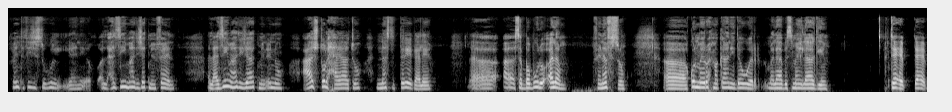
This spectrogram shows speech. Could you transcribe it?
فأنت تيجي تقول يعني العزيمة هذه جت من فين؟ العزيمة هذه جات من إنه عاش طول حياته الناس تتريق عليه. سببوا له ألم في نفسه. آه، كل ما يروح مكان يدور ملابس ما يلاقي تعب تعب.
